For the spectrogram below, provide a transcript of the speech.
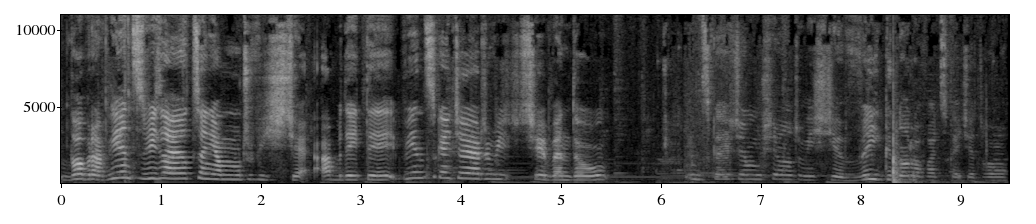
Dobra, więc widzę, oceniam oczywiście update'y, więc słuchajcie, oczywiście będą... Więc słuchajcie, musimy oczywiście wyignorować, słuchajcie, to...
